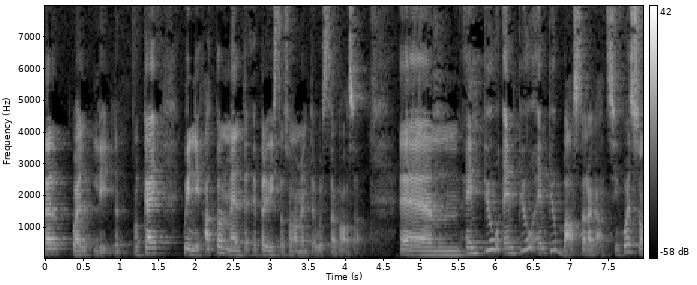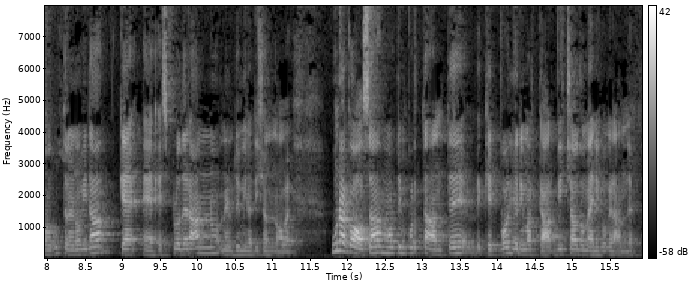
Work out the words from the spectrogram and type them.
per quel lead, ok? Quindi attualmente è prevista solamente questa cosa. Ehm, e, in più, e, in più, e in più basta ragazzi, queste sono tutte le novità che eh, esploderanno nel 2019. Una cosa molto importante che voglio rimarcarvi, ciao Domenico Grande,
